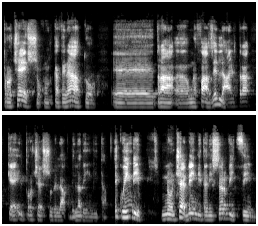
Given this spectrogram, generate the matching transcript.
processo concatenato eh, tra uh, una fase e l'altra, che è il processo della, della vendita. E quindi non c'è vendita di servizi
